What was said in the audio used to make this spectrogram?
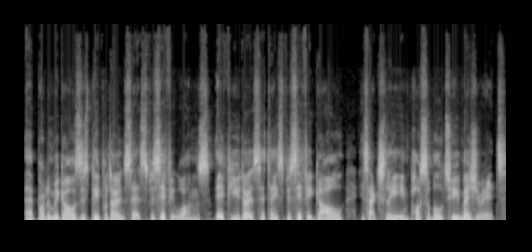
uh, problem with goals is people don't set specific ones. If you don't set a specific goal, it's actually impossible to measure it.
